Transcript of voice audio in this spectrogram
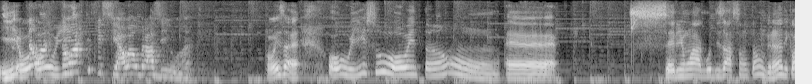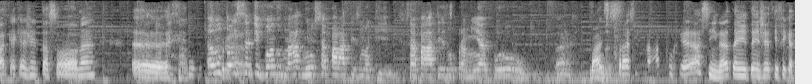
E, ou, Tão, ou tão isso, artificial é o Brasil, né? pois é. Ou isso, ou então é, seria uma agudização tão grande. Claro que é que a gente tá só, né? É, eu não estou incentivando nada, nenhum separatismo aqui. Separatismo pra mim é puro. É, Mas citar, porque assim, né? Tem, tem gente que fica,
